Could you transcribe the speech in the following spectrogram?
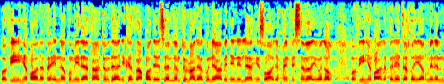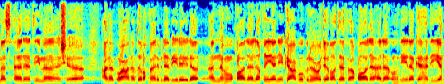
وفيه قال فإنكم إذا فعلتم ذلك فقد سلمتم على كل عبد لله صالح في السماء والأرض. وفيه قال فليتخير من المسألة ما شاء. وعن عبد الرحمن بن أبي ليلى أنه قال لقيني كعب بن عجرة فقال ألا أهدي لك هدية؟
